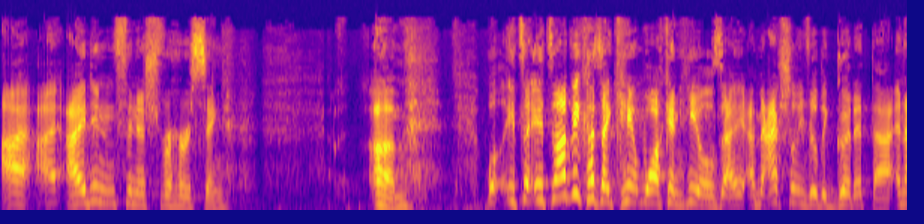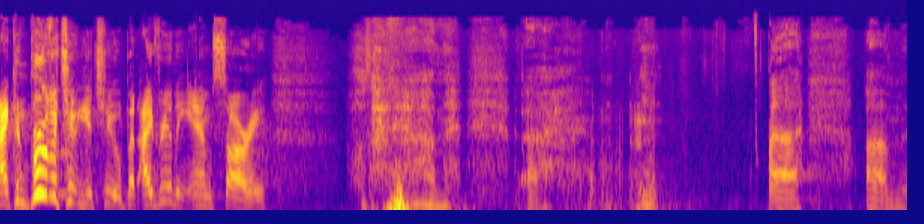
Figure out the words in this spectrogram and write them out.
I, I, I didn't finish rehearsing. Um, well, it's, it's not because I can't walk in heels. I, am actually really good at that, and I can prove it to you too, but I really am sorry. Hold on. Um, uh, uh, um,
